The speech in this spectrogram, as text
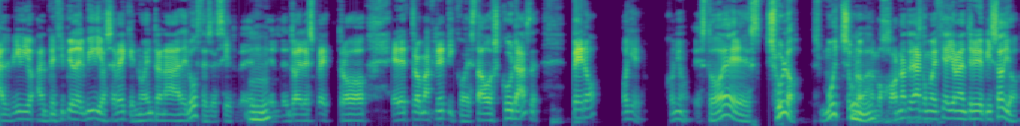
al vídeo, al principio del vídeo se ve que no entra nada de luz, es decir, dentro del espectro electromagnético está a oscuras, pero, oye, coño, esto es chulo, es muy chulo. A lo mejor no te da, como decía yo en el anterior episodio,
